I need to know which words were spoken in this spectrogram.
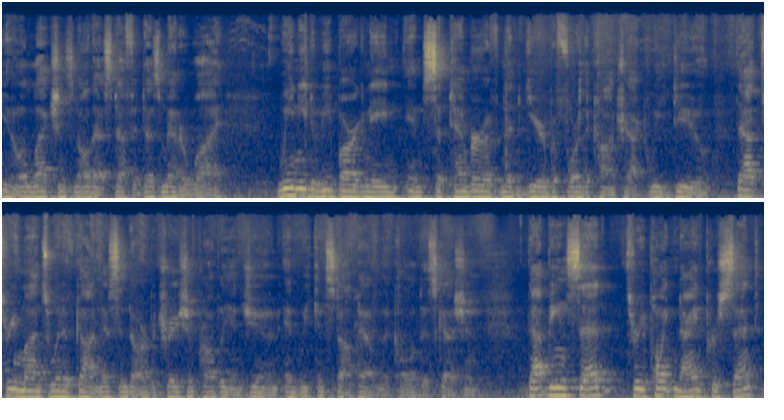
you know, elections and all that stuff. It doesn't matter why. We need to be bargaining in September of the year before the contract. We do. That three months would have gotten us into arbitration probably in June and we can stop having the COLA discussion. That being said, 3.9%.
